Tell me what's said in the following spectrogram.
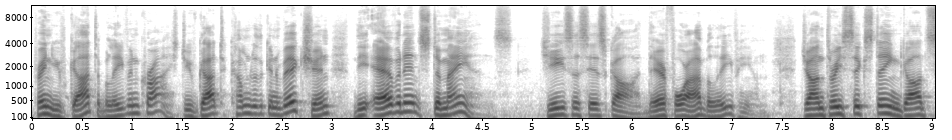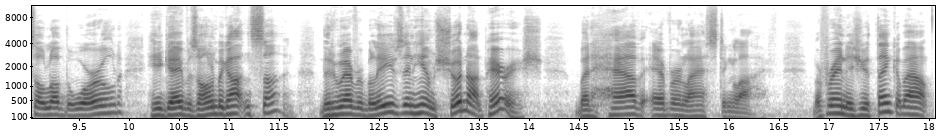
Friend, you've got to believe in Christ. You've got to come to the conviction. The evidence demands Jesus is God. Therefore, I believe Him. John 3.16, God so loved the world, He gave His only begotten Son, that whoever believes in Him should not perish, but have everlasting life. But friend, as you think about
